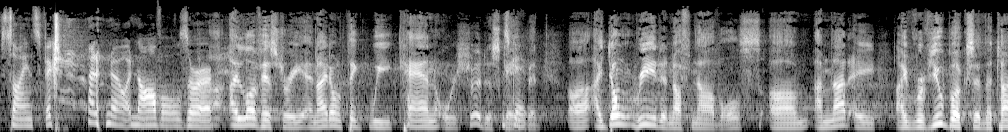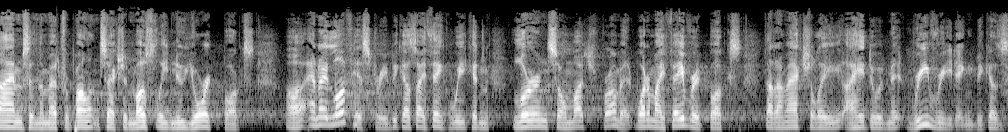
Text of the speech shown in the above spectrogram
science fiction? I don't know novels or i love history and i don't think we can or should escape, escape. it. Uh, i don't read enough novels. Um, i'm not a i review books in the times in the metropolitan section mostly new york books uh, and I love history because I think we can learn so much from it. One of my favorite books that I'm actually, I hate to admit, rereading because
